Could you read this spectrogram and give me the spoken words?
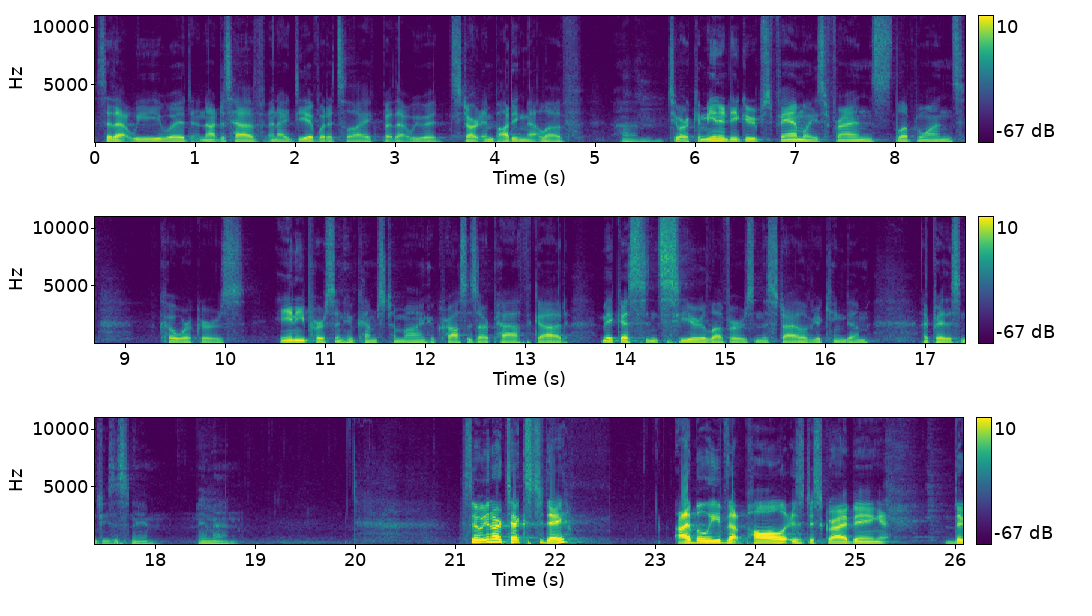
so that we would not just have an idea of what it's like, but that we would start embodying that love um, to our community groups, families, friends, loved ones, coworkers, any person who comes to mind who crosses our path. God, make us sincere lovers in the style of your kingdom. I pray this in Jesus' name. Amen. So, in our text today, I believe that Paul is describing the,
